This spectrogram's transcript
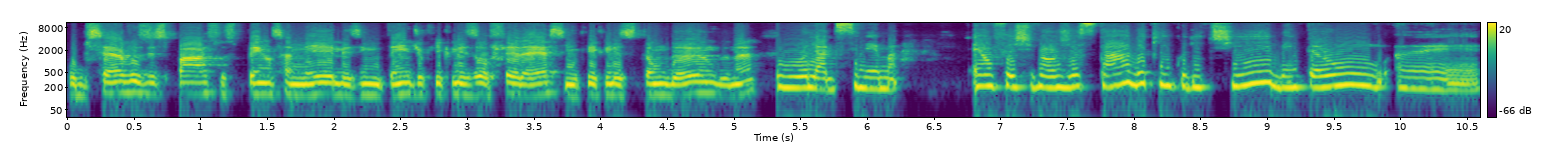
observa os espaços, pensa neles, entende o que, que eles oferecem, o que, que eles estão dando, né? O Olhar de Cinema é um festival gestado aqui em Curitiba, então é,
